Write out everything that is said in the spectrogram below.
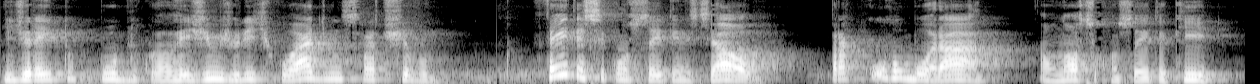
de direito público, é o regime jurídico administrativo. Feito esse conceito inicial, para corroborar ao nosso conceito aqui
